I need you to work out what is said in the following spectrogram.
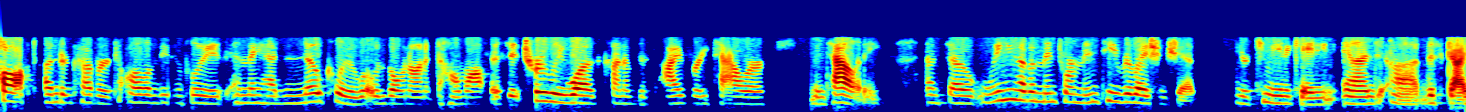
talked undercover to all of these employees, and they had no clue what was going on at the home office. It truly was kind of this ivory tower mentality and so when you have a mentor mentee relationship, you're communicating. And uh, this guy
